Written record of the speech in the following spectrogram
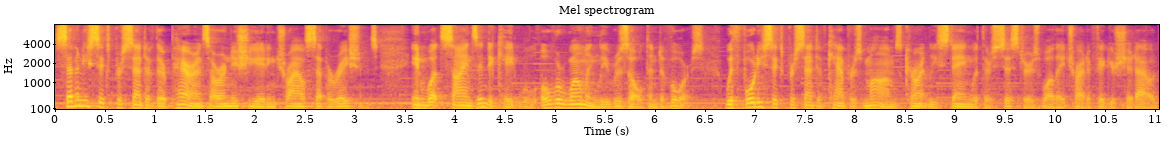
76% of their parents are initiating trial separations, in what signs indicate will overwhelmingly result in divorce. With 46% of campers' moms currently staying with their sisters while they try to figure shit out,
